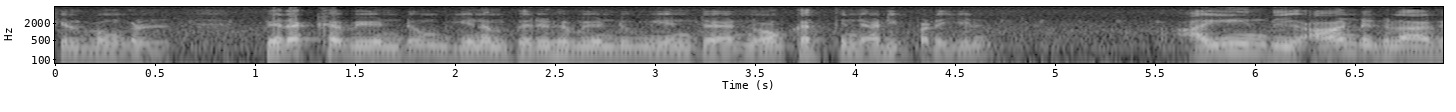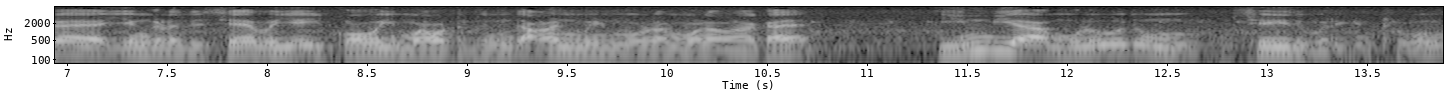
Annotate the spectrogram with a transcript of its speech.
செல்வங்கள் பிறக்க வேண்டும் இனம் பெருக வேண்டும் என்ற நோக்கத்தின் அடிப்படையில் ஐந்து ஆண்டுகளாக எங்களது சேவையை கோவை மாவட்டத்திலிருந்து ஆண்மீன் மூலம் மூலமாக இந்தியா முழுவதும் செய்து வருகின்றோம்.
